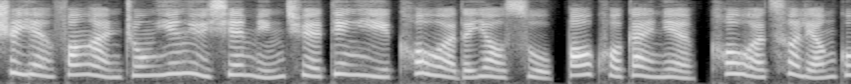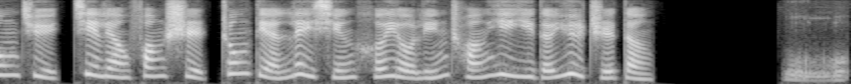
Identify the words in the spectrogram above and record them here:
试验方案中应预先明确定义 c o a 的要素，包括概念、c o a 测量工具、计量方式、终点类型和有临床意义的阈值等。五，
